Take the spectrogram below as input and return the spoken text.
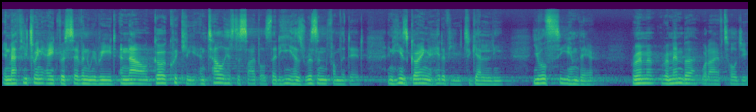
In Matthew 28, verse 7, we read, And now go quickly and tell his disciples that he has risen from the dead, and he is going ahead of you to Galilee. You will see him there. Remember, what I have told you.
